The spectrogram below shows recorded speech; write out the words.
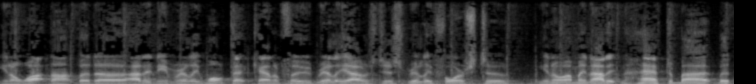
you know, whatnot. But uh, I didn't even really want that kind of food. Really, I was just really forced to, you know, I mean, I didn't have to buy it, but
